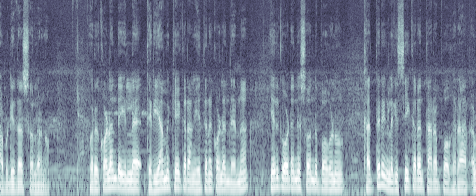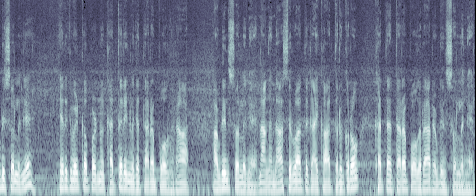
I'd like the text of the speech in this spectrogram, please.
அப்படி தான் சொல்லணும். ஒரு குழந்தை இல்லை தெரியாமல் கேட்குறாங்க எத்தனை குழந்தைன்னா எதுக்கு உடனே சோர்ந்து போகணும்? கத்தர் எங்களுக்கு சீக்கிரம் தரப்போகிறார். அப்படி சொல்லுங்கள் எதுக்கு வெட்கப்படணும்? கத்தர் எங்களுக்கு தரப்போகிறார். அப்படின்னு சொல்லுங்கள் நாங்கள் அந்த ஆசிர்வாதத்துக்காய் காத்திருக்கிறோம். கத்தர் தரப்போகிறார் அப்படின்னு சொல்லுங்கள்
